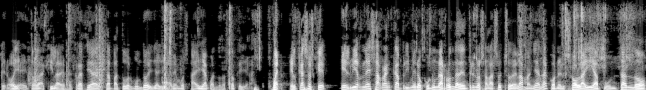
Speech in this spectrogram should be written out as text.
Pero oye, toda aquí la democracia está para todo el mundo y ya llegaremos a ella cuando nos toque llegar. Bueno, el caso es que el viernes arranca primero con una ronda de entrenos a las 8 de la mañana, con el sol ahí apuntando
